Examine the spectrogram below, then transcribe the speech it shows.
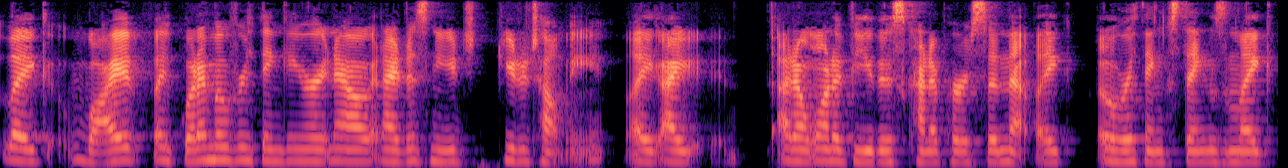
like, why, like, what I'm overthinking right now, and I just need you to tell me. Like, I, I don't want to be this kind of person that like overthinks things and like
